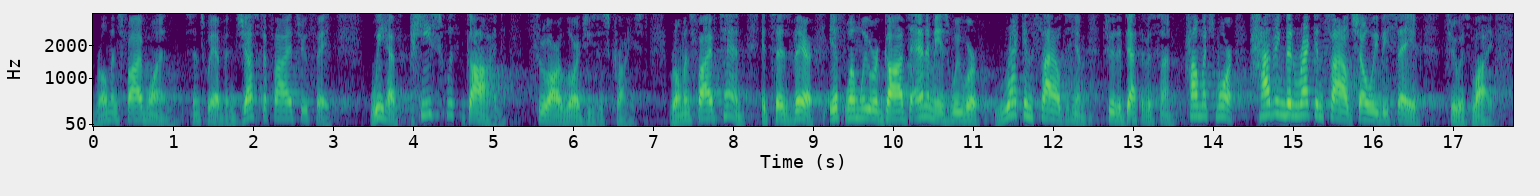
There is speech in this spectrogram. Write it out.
Romans 5:1 Since we have been justified through faith, we have peace with God through our Lord Jesus Christ. Romans 5:10 it says there, if when we were God's enemies we were reconciled to him through the death of his son, how much more having been reconciled shall we be saved through his life?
